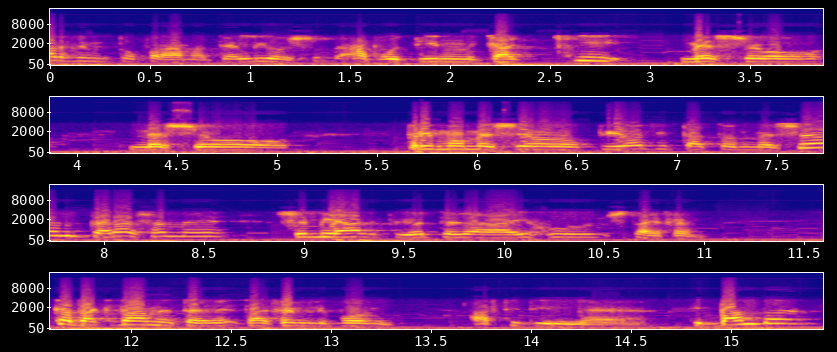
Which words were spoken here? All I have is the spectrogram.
άρδιν το πράγμα τελείως από την κακή μεσο, μεσο, πριμομεσαιοποιότητα των μεσαίων περάσαμε σε μια άλλη ποιότητα ήχου στα FM. Κατακτάμε τα, εφέμ λοιπόν αυτή την, ε, την πάντα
